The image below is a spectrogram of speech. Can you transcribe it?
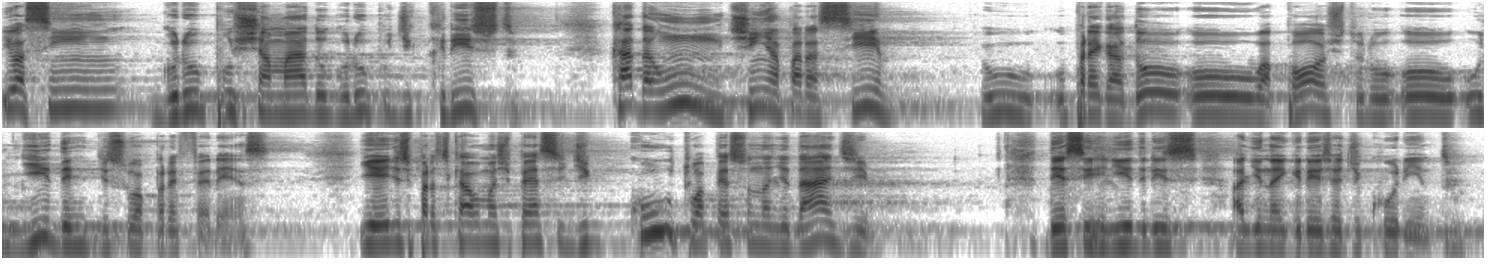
e assim grupo chamado Grupo de Cristo. Cada um tinha para si o, o pregador ou o apóstolo ou o líder de sua preferência. E eles praticavam uma espécie de culto à personalidade desses líderes ali na igreja de Corinto.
